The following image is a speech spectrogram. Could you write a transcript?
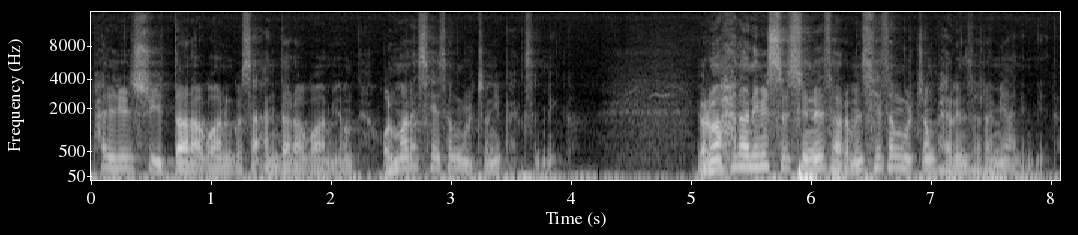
팔릴 수 있다라고 하는 것을 안다라고 하면 얼마나 세상 물정이 밝습니까? 여러분 하나님이 쓰시는 사람은 세상 물정 밝은 사람이 아닙니다.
